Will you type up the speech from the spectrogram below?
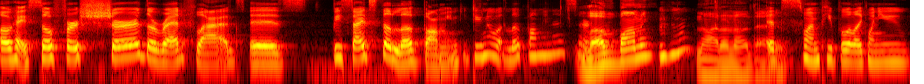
Okay, so for sure the red flags is besides the love bombing. Do you know what love bombing is? or- Love bombing? No, I don't know what that. It's when people like when you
